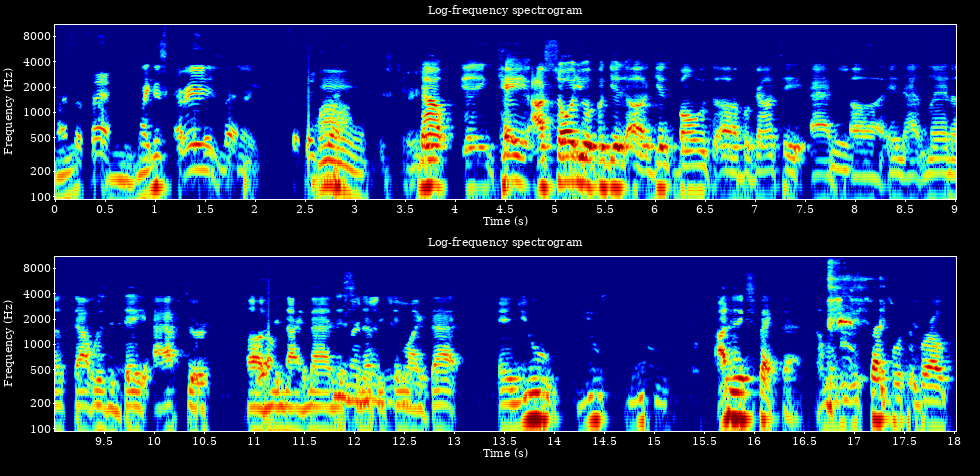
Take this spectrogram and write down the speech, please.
That's a fact. Like it's That's a big crazy. fact. Like, It's Wow. fact. it's crazy. Now, eh, Kay, I saw you up against, uh, against Bones uh, Brigante at uh, in Atlanta. That was the day after uh, Yeah. Midnight Madness Midnight and everything yeah. like that. And you, you, you, I didn't expect that. I'm gonna be respectful to bro.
